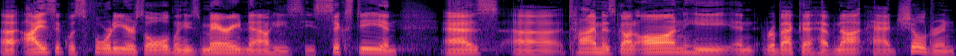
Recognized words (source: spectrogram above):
Uh, Isaac was 40 years old when he was married. Now he's, he's 60. And, as uh, time has gone on, he and Rebecca have not had children.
